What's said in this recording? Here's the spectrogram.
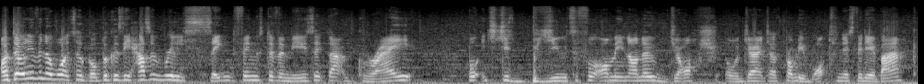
I don't even know why it's so good because he hasn't really synced things to the music that great. But it's just beautiful. I mean, I know Josh or JHL's probably watching this video back.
